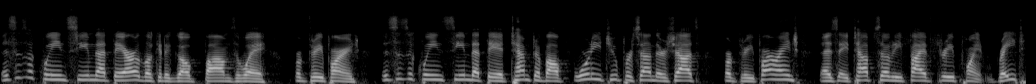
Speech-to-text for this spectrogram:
this is a Queens team that they are looking to go bombs away from three-point range. This is a Queens team that they attempt about 42% of their shots from three-point range. That is a top 75 three-point rate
